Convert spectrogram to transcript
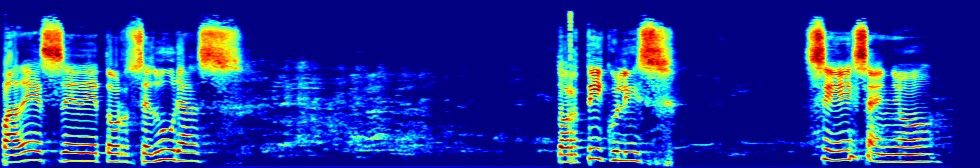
Padece de torceduras, tortícolis. Sí, Señor.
